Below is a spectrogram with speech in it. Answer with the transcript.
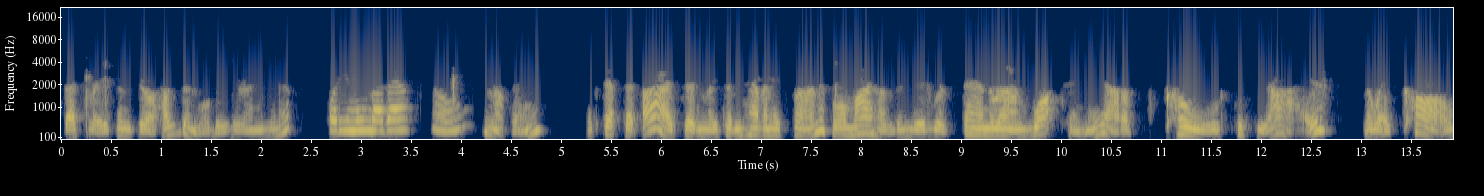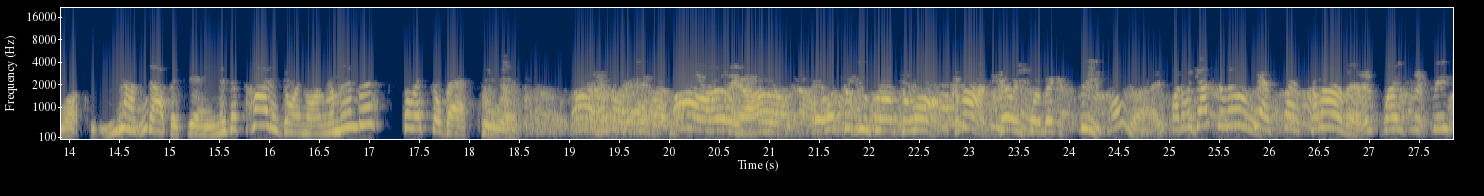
Especially since your husband will be here any minute. What do you mean by that? Oh, nothing. Except that I certainly couldn't have any fun if all my husband did was stand around watching me out of cold, fishy eyes, the way Carl watches you. Now stop it, Jane. There's a party going on, remember? So let's go back to it. Oh, anyhow. Hey, what took you girls so long? Come on, Jerry's going to make a speech. All right. What do we got to lose? Yes, let's Come on, then. Let's wait for the speech,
